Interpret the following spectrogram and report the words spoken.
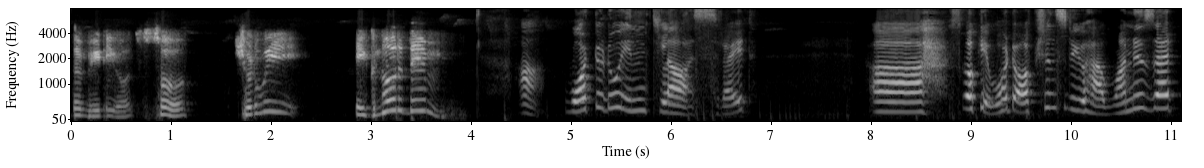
the videos. So, should we ignore them? Ah, what to do in class, right? Uh, so okay, what options do you have? One is that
